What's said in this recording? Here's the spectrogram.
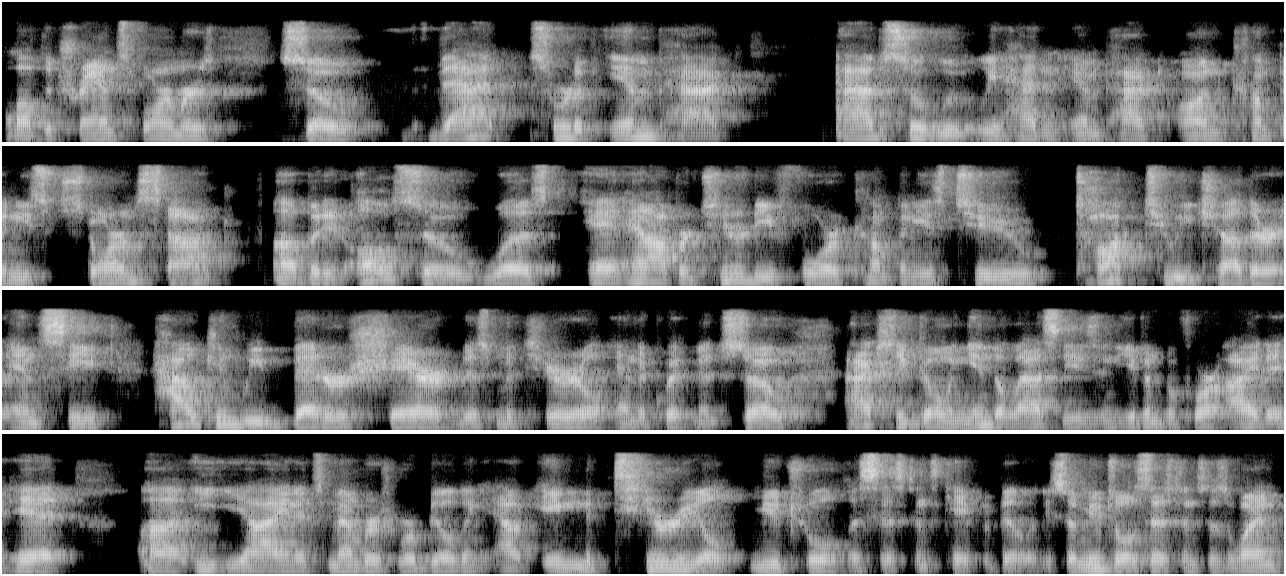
all the transformers. So that sort of impact absolutely had an impact on companies' storm stock uh, but it also was a, an opportunity for companies to talk to each other and see how can we better share this material and equipment. So actually going into last season, even before Ida hit, uh, EEI and its members were building out a material mutual assistance capability. So, mutual assistance is when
